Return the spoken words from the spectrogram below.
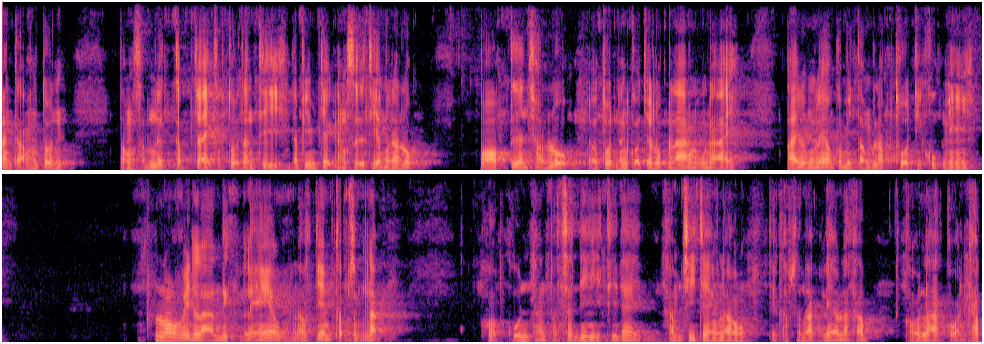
ดังกล่าวข้างต้น ต้องสำนึกกับใจกับตัวทันที และพิมพ์แจกหนังสือเทียมมือนรกปอบเตือนชาวโลกแล้วโทษนั้นก็จะลบล้างลงได้ตายลงแล้วก็ไม่ต้องรับโทษที่คุกนี้เพราะเวลาดึกแล้วเราเตรียมกับสำนัก ขอบคุณท่านพัสดีที่ได้คำชี้แจงเราเกี่ยวกับสำนักแล้วล่ะครับ ขอลาก่อนครับ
